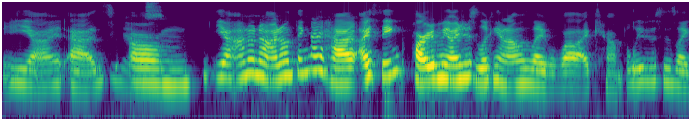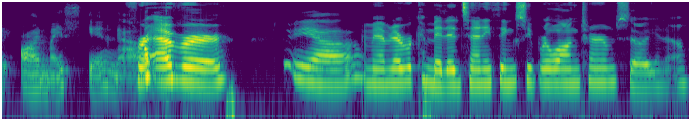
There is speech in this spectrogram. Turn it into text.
Yeah, it adds. Yes. Um yeah, I don't know. I don't think I had I think part of me I was just looking and I was like, wow, I can't believe this is like on my skin now. Forever. yeah. I mean, I've never committed to anything super long term, so you know,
